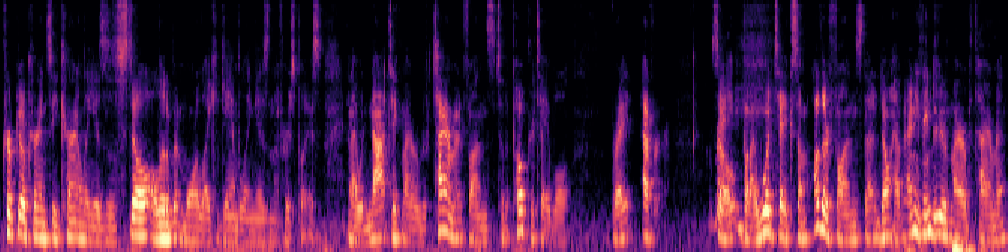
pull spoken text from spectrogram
cryptocurrency currently is still a little bit more like gambling is in the first place. And I would not take my retirement funds to the poker table, right? Ever. So, Right. but I would take some other funds that don't have anything to do with my retirement,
